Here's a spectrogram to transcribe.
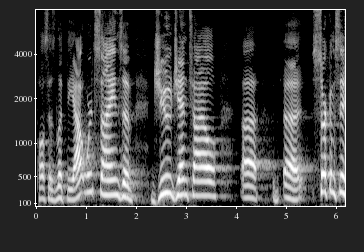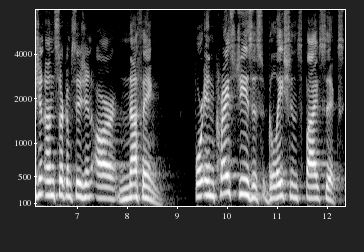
Paul says, Look, the outward signs of Jew, Gentile, uh, uh, circumcision, uncircumcision are nothing. For in Christ Jesus, Galatians 5 6,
